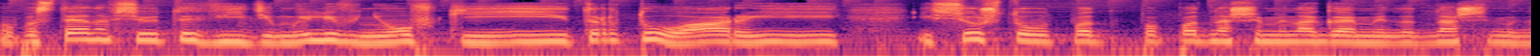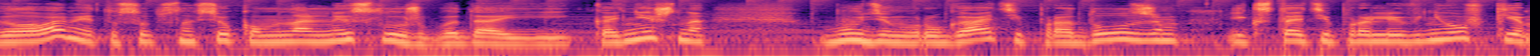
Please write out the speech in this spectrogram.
мы постоянно все это видим, и ливневки, и тротуары, и, и все, что вот под, по- под нашими ногами, над нашими головами, это, собственно, все коммунальные службы, да, и, конечно, будем ругать и продолжим. И, кстати, про ливневки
